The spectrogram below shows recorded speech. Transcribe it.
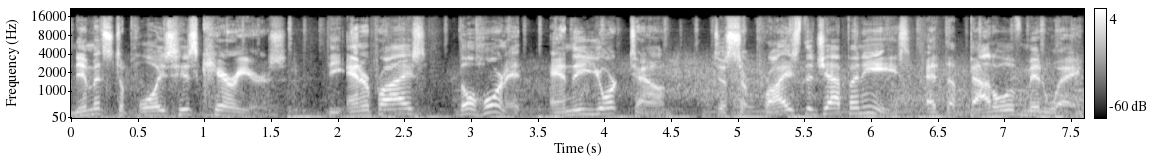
Nimitz deploys his carriers, the Enterprise, the Hornet, and the Yorktown, to surprise the Japanese at the Battle of Midway.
